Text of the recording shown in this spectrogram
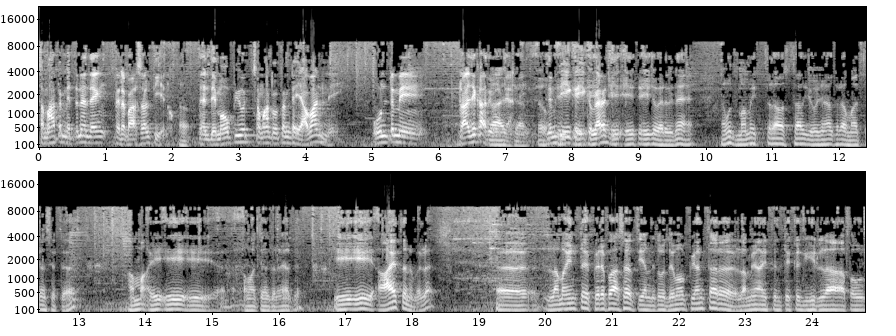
සමහරට මෙතන දැන් පෙර පාසල් තියෙනවා. දැන් දෙමව්පියොත් සමහරට උතනට යවන්නේ උන්ට මේ රාජකාරී. දැන් ඒක ඒක වැරදි. ඒක ඒක වැරදි නෑ. නමුත් මම එක්තරා අවස්ථාවක යෝජනා කළා අමාත්‍යාංශයට අම්මා ඒ ඒ ඒ අමාත්‍යාංශයට ඒ ඒ ආයතනවල ළමයින්ට පෙර පාසල් තියන්න. ඒතකොට දෙමව්පියන්ට අර ළමයා එතනට එක ගිහිල්ලා අපව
